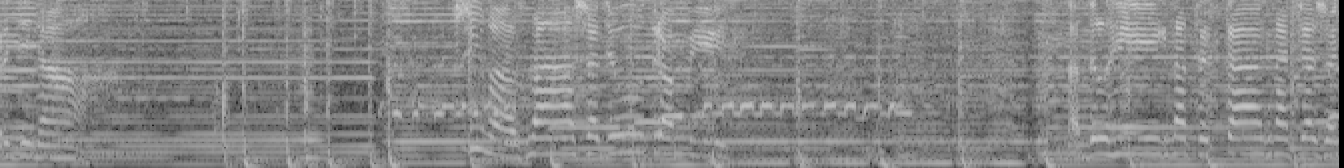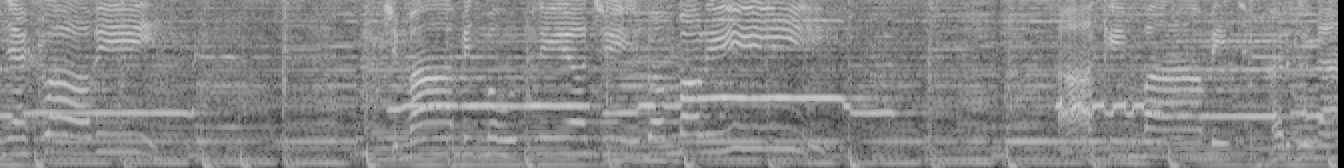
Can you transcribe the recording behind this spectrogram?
hrdina. Či má znášať útrapy na dlhých, na cestách, na ťaženiach slávy. Či má byť mohutný a či iba malý. Aký má byť hrdina.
